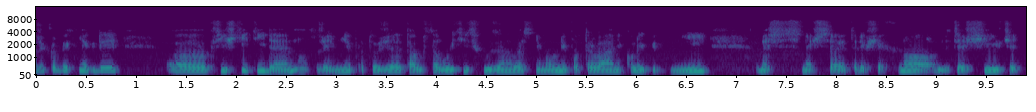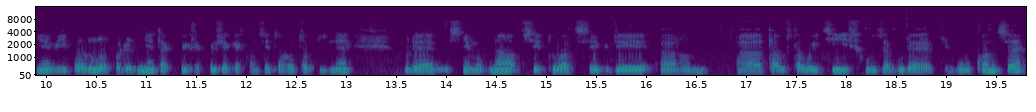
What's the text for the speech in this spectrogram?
řekl bych, někdy příští týden, zřejmě, protože ta ustavující schůze nové sněmovny potrvá několik dní, než, než se tedy všechno řeší, včetně výborů a podobně, tak bych řekl, že ke konci tohoto týdne bude sněmovna v situaci, kdy um, ta ustavující schůze bude zřejmě u konce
